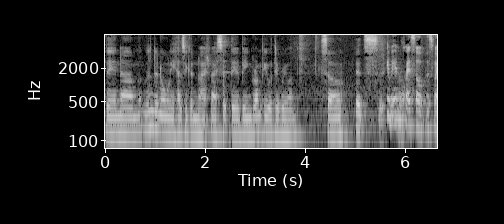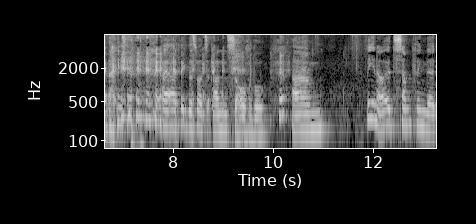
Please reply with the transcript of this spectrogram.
then um, Linda normally has a good night and I sit there being grumpy with everyone. So it's. Yeah, we haven't know, quite solved this one yet. I, I think this one's unsolvable. Um, but you know, it's something that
